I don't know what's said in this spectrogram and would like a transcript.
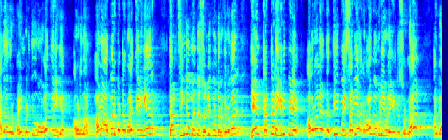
அதை அவர் பயன்படுத்தி ஒரு வழக்கறிஞர். அவ்வளவுதான். ஆனால் அப்பேற்பட்ட வழக்கறிஞர் தான் சிங்கம் என்று சொல்லிக் கொண்டிருக்கிறவர். ஏன் கட்டட இடிப்பிலே அவரால் அந்த தீர்ப்பை சரியாக வாங்க முடியவில்லை என்று சொன்னால் அங்கு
